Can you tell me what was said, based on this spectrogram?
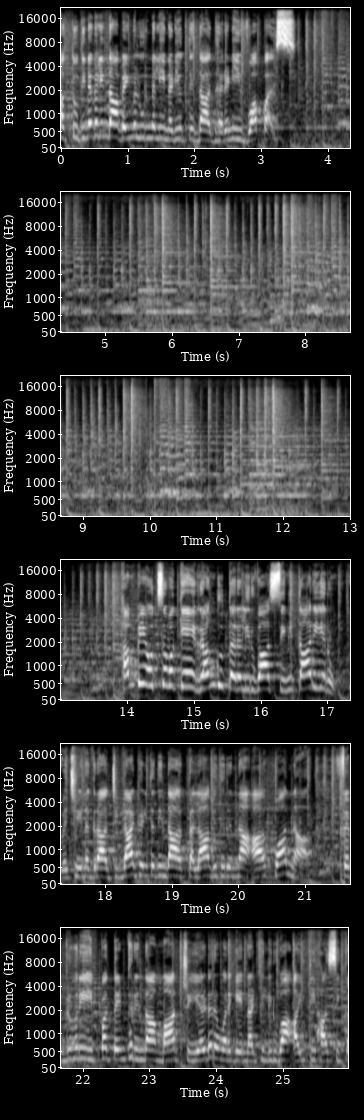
ಹತ್ತು ದಿನಗಳಿಂದ ಬೆಂಗಳೂರಿನಲ್ಲಿ ನಡೆಯುತ್ತಿದ್ದ ಧರಣಿ ವಾಪಸ್. ಹಂಪಿ ಉತ್ಸವಕ್ಕೆ ರಂಗು ತರಲಿರುವ ಸಿನಿತಾರಿಯರು ವಿಜಯನಗರ ಜಿಲ್ಲಾಡಳಿತದಿಂದ ಕಲಾವಿದರನ್ನ ಆಹ್ವಾನ. ಫೆಬ್ರವರಿ ಇಪ್ಪತ್ತೆಂಟರಿಂದ ಮಾರ್ಚ್ ಎರಡರವರೆಗೆ ನಡೆಯಲಿರುವ ಐತಿಹಾಸಿಕ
